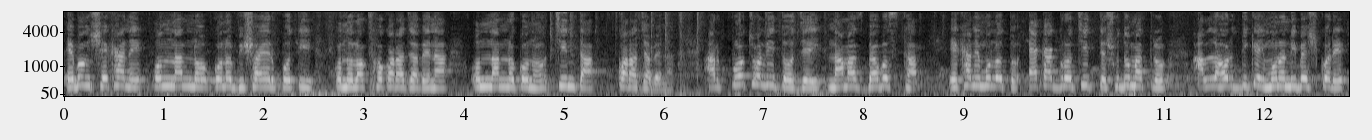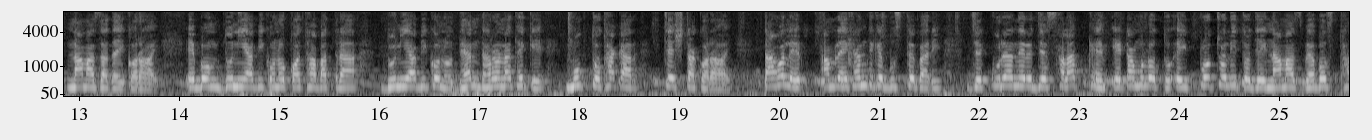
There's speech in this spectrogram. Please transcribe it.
এবং সেখানে অন্যান্য কোনো বিষয়ের প্রতি কোনো লক্ষ্য করা যাবে না, অন্যান্য কোনো চিন্তা করা যাবে না। আর প্রচলিত যেই নামাজ ব্যবস্থা এখানে মূলত একাগ্র চিত্তে শুধুমাত্র আল্লাহর দিকেই মনোনিবেশ করে নামাজ আদায় করা হয় এবং দুনিয়াবি কোনো কথাবার্তা, দুনিয়াবি কোনো ধ্যান ধারণা থেকে মুক্ত থাকার চেষ্টা করা হয়। তাহলে আমরা এখান থেকে বুঝতে পারি যে কোরআনের যে সালাদ কায়েম, এটা মূলত এই প্রচলিত যেই নামাজ ব্যবস্থা,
